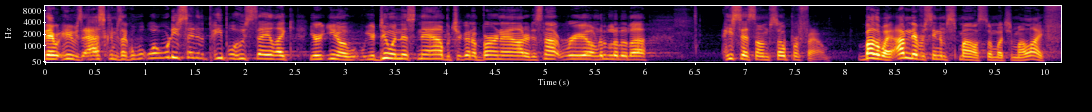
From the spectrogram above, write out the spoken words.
they, he was asking, he's like, what, what, do you say to the people who say, like, you're, you know, you're doing this now, but you're going to burn out, or it's not real, blah, blah, blah, blah. He said something so profound. By the way, I've never seen him smile so much in my life.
